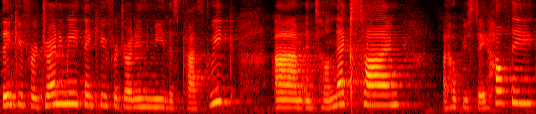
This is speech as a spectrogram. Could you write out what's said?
Thank you for joining me. Thank you for joining me this past week. Um, until next time. I hope you stay healthy.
